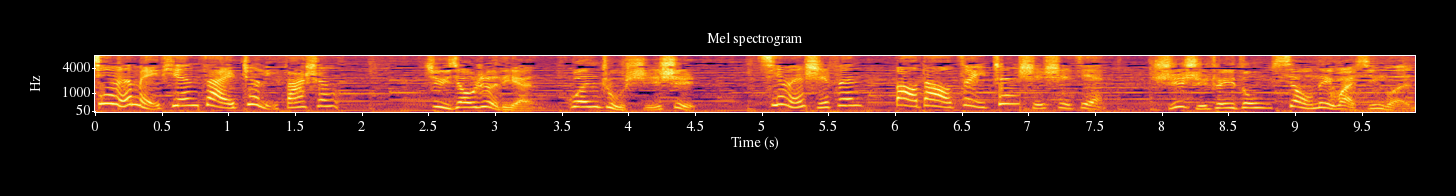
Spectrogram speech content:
新闻每天在这里发生，聚焦热点，关注时事。新闻十分报道最真实事件，实时追踪校内外新闻。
